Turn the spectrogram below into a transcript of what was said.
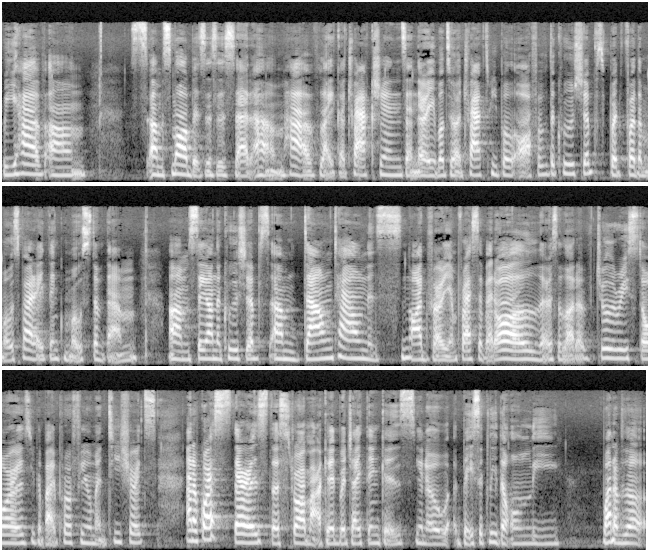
we have, um, um, small businesses that um, have like attractions and they're able to attract people off of the cruise ships. But for the most part, I think most of them um, stay on the cruise ships. Um, downtown is not very impressive at all. There's a lot of jewelry stores. You can buy perfume and T-shirts. And of course, there is the straw market, which I think is, you know, basically the only one of the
